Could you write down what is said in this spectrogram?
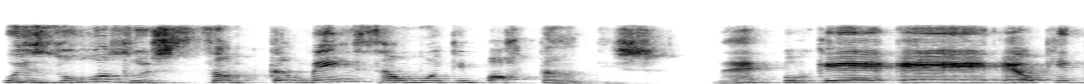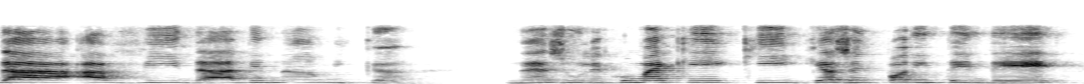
Os usos são, também são muito importantes, né? Porque é, é o que dá a vida, a dinâmica né, Júlia? Como é que, que, que, a gente pode entender,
